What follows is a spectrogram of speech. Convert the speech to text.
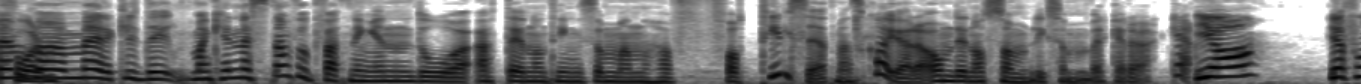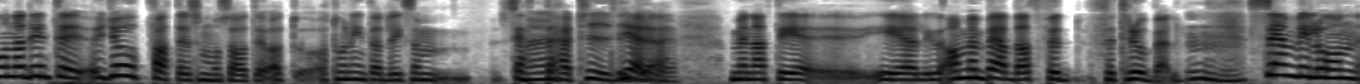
jag-form. vad märkligt, man kan nästan få uppfattningen då att det är någonting som man har fått till sig att man ska göra om det är något som liksom verkar öka. Ja, ja för hon hade inte, jag uppfattade det som hon sa att, att, att hon inte hade liksom sett Nej, det här tidigare. Men att det är liksom, ja, men bäddat för, för trubbel. Mm. Sen vill hon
